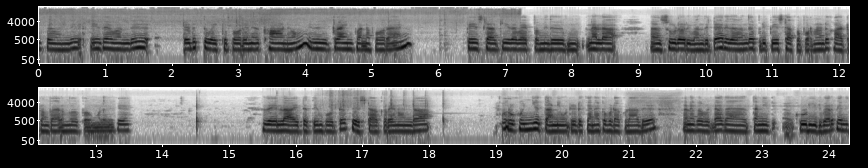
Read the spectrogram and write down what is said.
இப்போ வந்து இதை வந்து எடுத்து வைக்க போகிறேன் காணும். இது கிரைண்ட் பண்ண போகிறேன் பேஸ்ட் ஆக்கி இதை வைப்போம். இது நல்லா அஹ், வந்துட்டார். இதை வந்து எப்படி பேஸ்ட் ஆக்க போகிறேன்னு காட்டுறேன் பாருங்க இப்போ உங்களுக்கு. இதை எல்லா ஐட்டத்தையும் போட்டு பேஸ்ட் ஆக்குறேன் உண்டா. ஒரு கொஞ்சம் தண்ணி விட்டுட்டு கணக்க விடக்கூடாது. கணக்க விட்டால் அதை தண்ணி கூடிடுவார். இப்போ இந்த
